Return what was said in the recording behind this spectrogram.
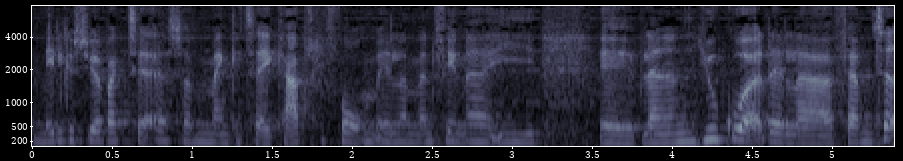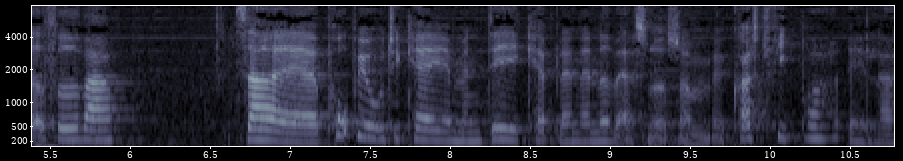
mælkesyrebakterier, som man kan tage i kapselform, eller man finder i øh, blandt andet yoghurt eller fermenteret fødevarer. Så er probiotika, jamen det kan blandt andet være sådan noget som kostfibre eller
